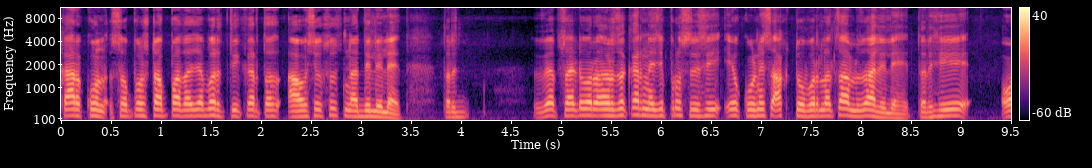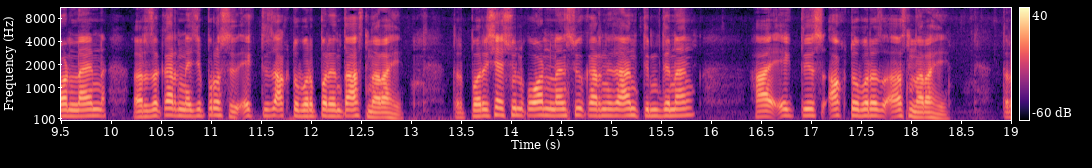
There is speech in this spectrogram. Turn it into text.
कारकून सपोस्टाफ पदाच्या भरती करता आवश्यक सूचना दिलेल्या आहेत. तर वेबसाईटवर अर्ज करण्याची प्रोसेस ही एकोणीस ऑक्टोबरला चालू झालेली आहे. तर ही ऑनलाईन अर्ज करण्याची प्रोसेस एकतीस ऑक्टोबरपर्यंत असणार आहे. तर परीक्षा शुल्क ऑनलाईन स्वीकारण्याचा अंतिम दिनांक हा एकतीस ऑक्टोबरच असणार आहे. तर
